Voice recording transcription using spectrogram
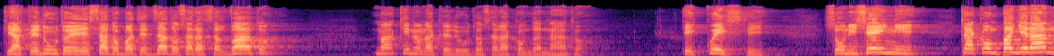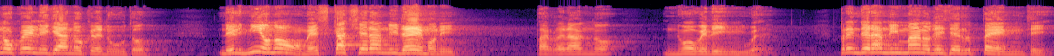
Chi ha creduto ed è stato battezzato sarà salvato, ma chi non ha creduto sarà condannato. E questi sono i segni che accompagneranno quelli che hanno creduto. Nel mio nome scacceranno i demoni, parleranno nuove lingue, prenderanno in mano dei serpenti,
